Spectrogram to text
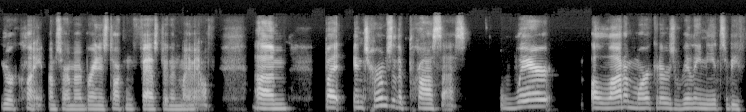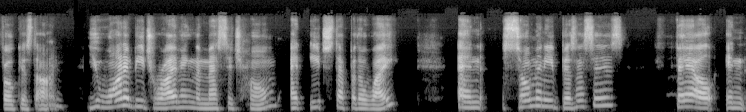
your client. I'm sorry, my brain is talking faster than my mouth. Um, but in terms of the process, where a lot of marketers really need to be focused on you want to be driving the message home at each step of the way. And so many businesses fail in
